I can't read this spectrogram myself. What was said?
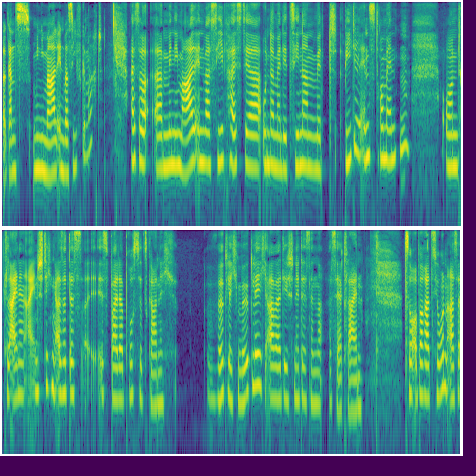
äh, ganz minimal invasiv gemacht. Also äh, minimal invasiv heißt ja unter Medizinern mit Biegelinstrumenten und kleinen Einstichen. Also das ist bei der Brust jetzt gar nicht wirklich möglich, aber die Schnitte sind sehr klein. Zur Operation, also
